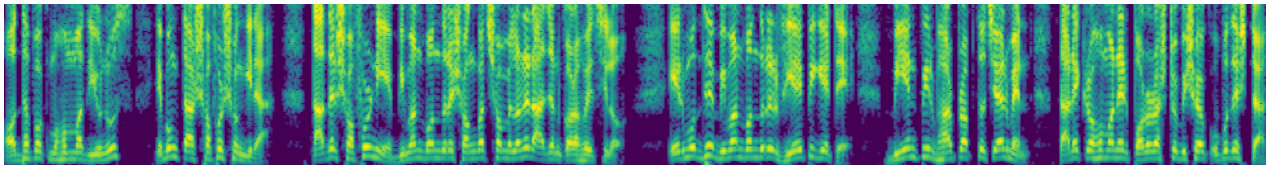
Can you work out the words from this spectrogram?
অধ্যাপক মোহাম্মদ ইউনুস এবং তার সফরসঙ্গীরা তাদের সফর নিয়ে বিমানবন্দরে সংবাদ সম্মেলনের আয়োজন করা হয়েছিল। এর মধ্যে বিমানবন্দরের ভিআইপি গেটে বিএনপির ভারপ্রাপ্ত চেয়ারম্যান তারেক রহমানের পররাষ্ট্র বিষয়ক উপদেষ্টা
